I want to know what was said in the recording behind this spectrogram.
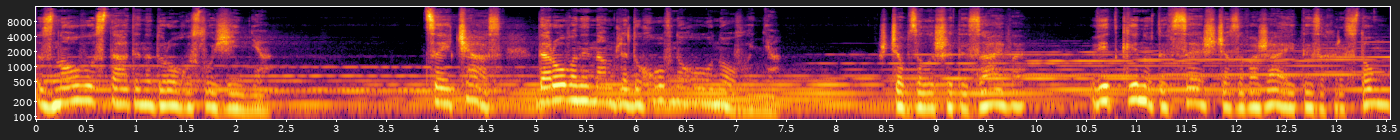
знову стати на дорогу служіння. Цей час дарований нам для духовного оновлення, щоб залишити зайве, відкинути все, що заважає йти за Христом,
